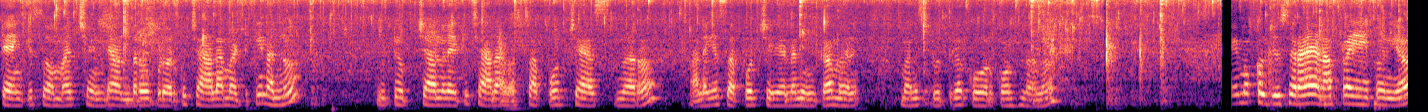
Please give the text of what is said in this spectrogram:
థ్యాంక్ యూ సో మచ్ అండి. అందరూ ఇప్పటి వరకు చాలా మట్టుకి నన్ను యూట్యూబ్ ఛానల్ అయితే చాలా సపోర్ట్ చేస్తున్నారు. అలాగే సపోర్ట్ చేయాలని ఇంకా మరి మనస్ఫూర్తిగా కోరుకుంటున్నాను. ఫ్రై మొక్కలు చూసారా? ఎలా ఫ్రై అయిపోయినాయో?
